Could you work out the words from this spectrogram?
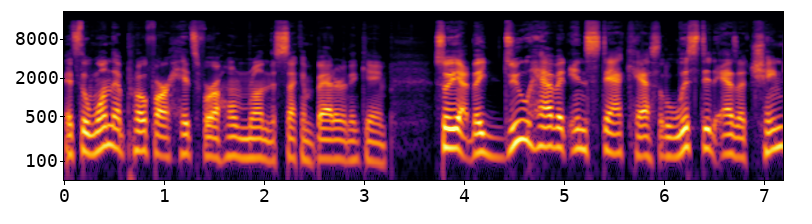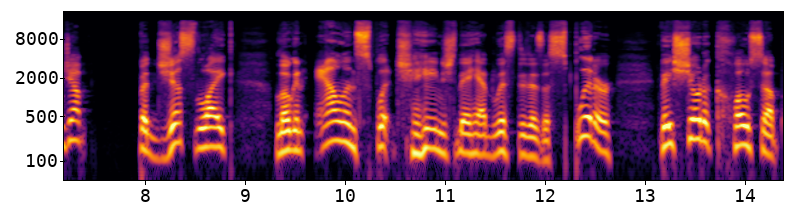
It's the one that Profar hits for a home run, the second batter in the game. So yeah, they do have it in Statcast listed as a changeup, but just like Logan Allen's split change, they had listed as a splitter. They showed a close up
